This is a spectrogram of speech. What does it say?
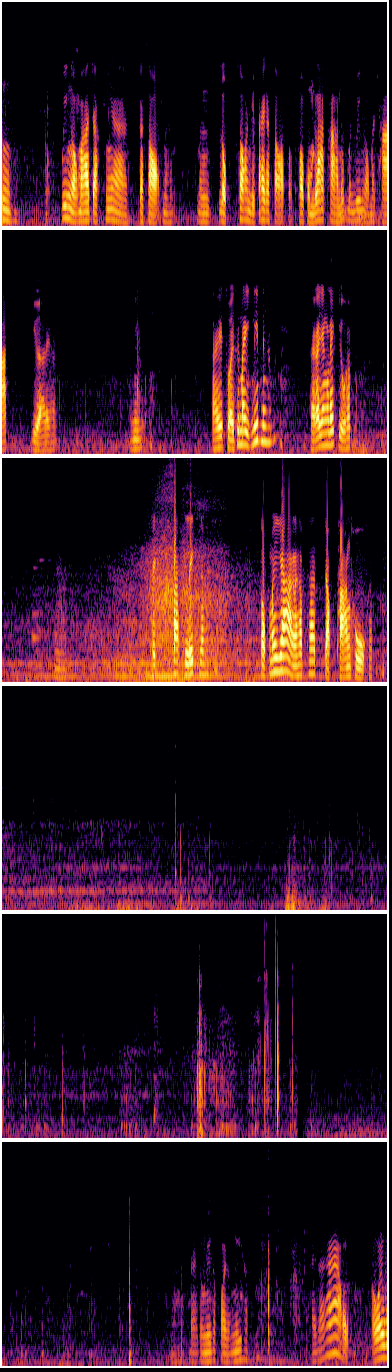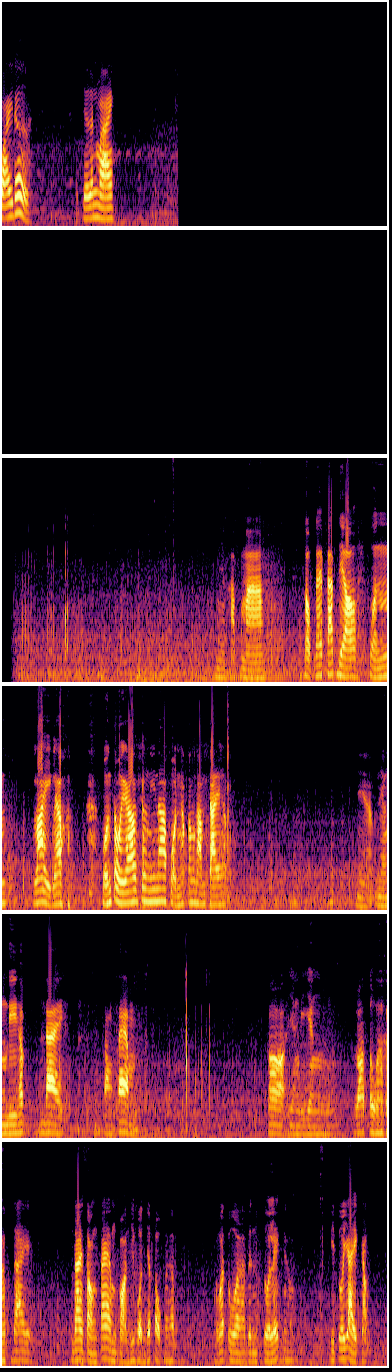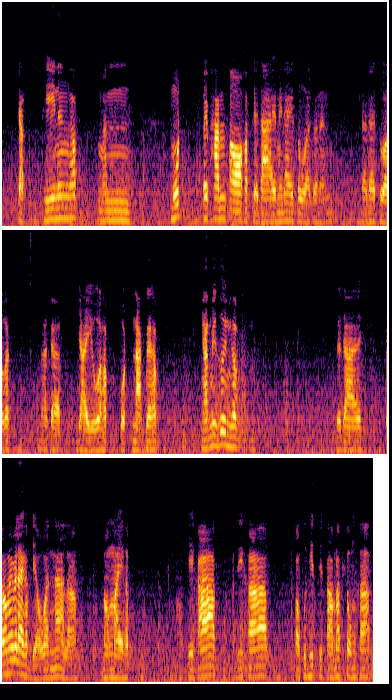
วิ่งออกมาจากเนี่ยกระสอบนะครับ มันหลบซ่อนอยู่ใต้กระสอบ พอผมลากผ่านปุ๊บมันวิ่งออกมาชาร์จเหยื่อเลยครับ นี่ไซส์สวยขึ้นมาอีกนิดนึงครับ แต่ก็ยังเล็กอยู่ครับ Texas rig นะครับ ตกไม่ยากนะครับ ถ้าจับทางถูกครับ ได้ตรงนี้ก็ปล่อยตรงนี้ครับไปแล้วเอยไว้ไวเด้อเจอกันใหม่นี่ครับมา ตกได้แป๊บเดียว ฝนไล่อีกแล้ว ฝนตกอีกแล้วครับ ช่วงนี้หน้าฝนครับต้องทำใจครับ เนี่ยยังดีครับได้สองแต้ม ก็ยังดียังรอดตัวครับได้ได้สองแต้มก่อนที่ฝนจะตกนะครับ แต่ว่าตัวเป็นตัวเล็กนะครับ มีตัวใหญ่กัดกัดทีนึงครับ มันมุดไปพันตอครับเสียดายไม่ได้ตัวตัวนั้นถ้าได้ตัวก็ น่าจะใหญ่อยู่ครับกดหนักเลยครับ งัดไม่ขึ้นครับเสียดายก็ไม่เป็นไรครับ เดี๋ยววันหน้าแล้วลองใหม่ครับ โอเคครับ สวัสดีครับ ขอบคุณที่ติดตามรับชมครับ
